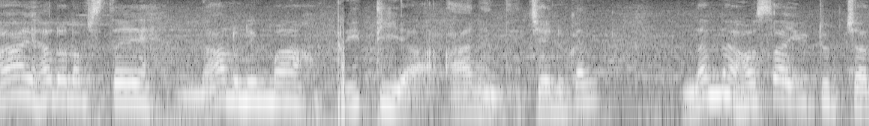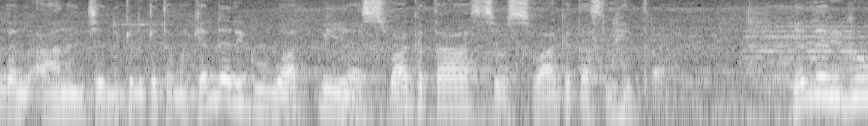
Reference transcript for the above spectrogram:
ಹಾಯ್, ಹಲೋ, ನಮಸ್ತೆ. ನಾನು ನಿಮ್ಮ ಪ್ರೀತಿಯ ಆನಂದ್ ಜೇನುಕಲ್ ನನ್ನ ಹೊಸ ಯೂಟ್ಯೂಬ್ ಚಾನಲ್ ಆನಂದ್ ಜೇನುಕಲ್ಗೆ ತಮಗೆಲ್ಲರಿಗೂ ಆತ್ಮೀಯ ಸ್ವಾಗತ, ಸುಸ್ವಾಗತ, ಸ್ನೇಹಿತರ. ಎಲ್ಲರಿಗೂ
